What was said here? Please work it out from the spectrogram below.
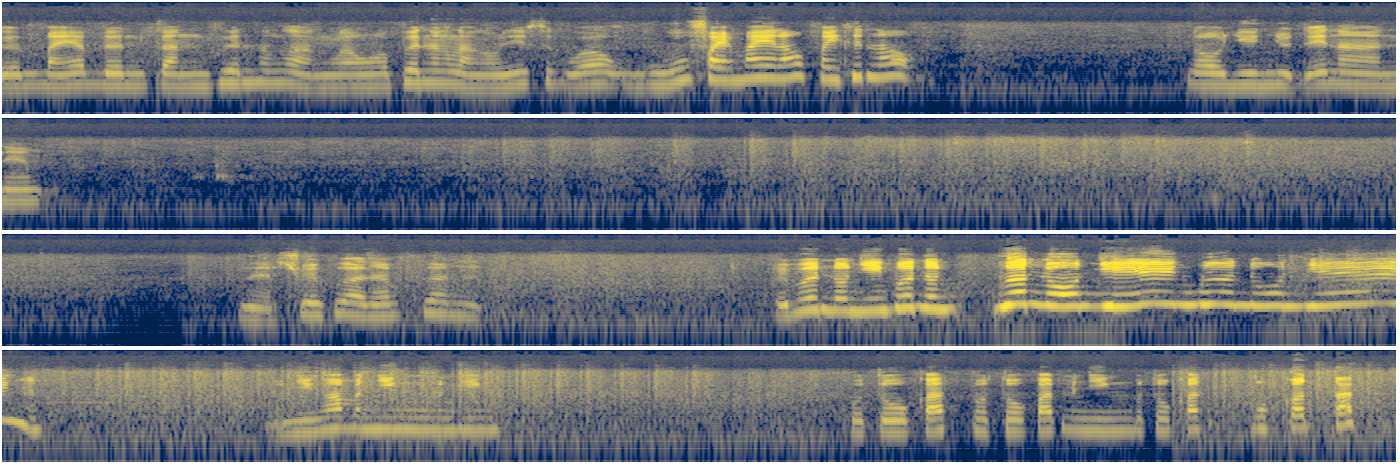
เดินไปครับเดินกันเพื่อนข้างหลังเราเพื่อนข้างหลังเรานี่รู้สึกว่าโอ้โหไฟไหม้แล้วไฟขึ้นแล้ว เรายืนหยุดได้นานเนี่ยเนี่ยช่วยเพื่อนนะเพื่อนเฮ้ยเพื่อนโดนยิงเพื่อนโดนเพื่อนโดนยิงเพื่อนโดนยิงมันยิงครับมันยิงมันยิงโปรโตกัสโปรโตกัสมันยิงโปรโตกัสโปรโตกัส เ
